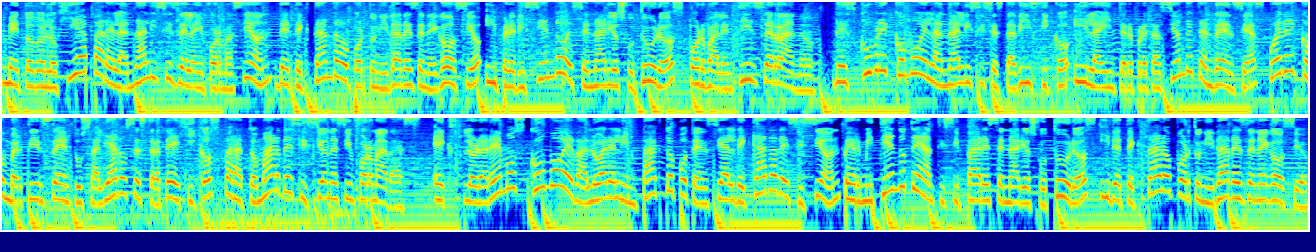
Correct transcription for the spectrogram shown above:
Metodología para el análisis de la información, detectando oportunidades de negocio y prediciendo escenarios futuros por Valentín Serrano. Descubre cómo el análisis estadístico y la interpretación de tendencias pueden convertirse en tus aliados estratégicos para tomar decisiones informadas. Exploraremos cómo evaluar el impacto potencial de cada decisión permitiéndote anticipar escenarios futuros y detectar oportunidades de negocio.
